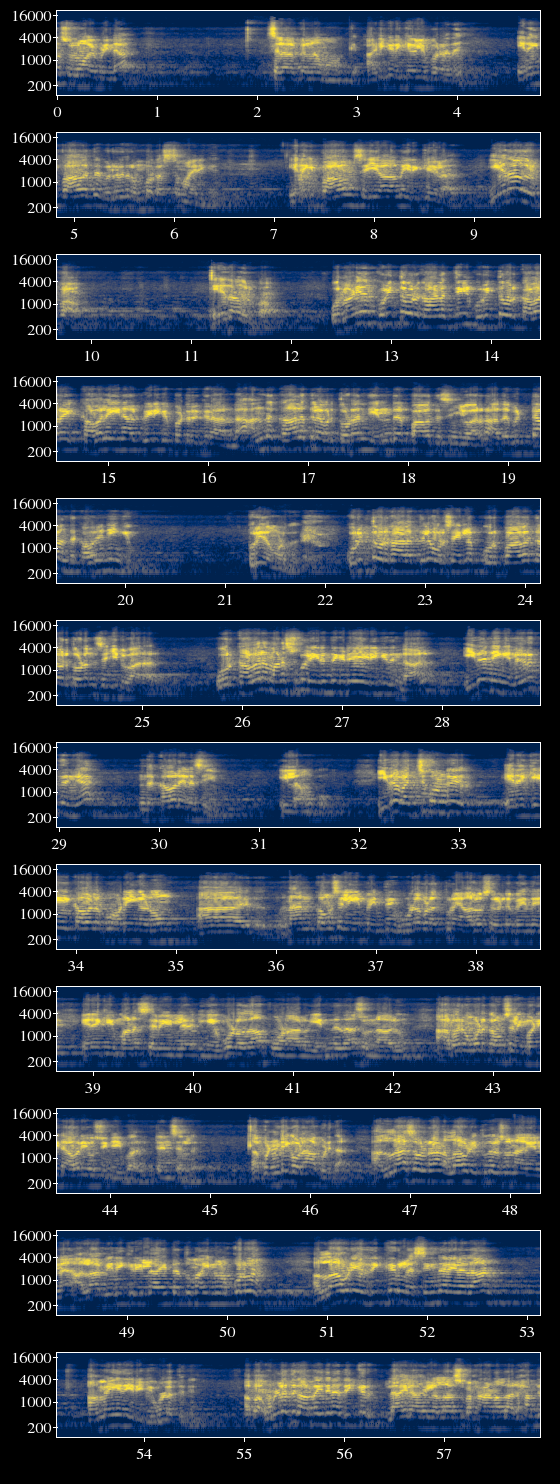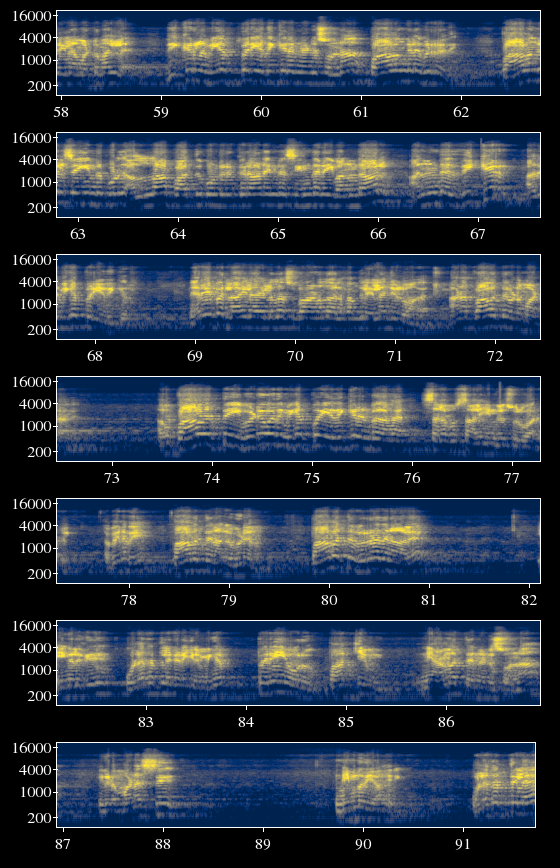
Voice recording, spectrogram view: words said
உதாரணம் சொல்லுவாங்க எப்படின்னா சில ஆட்கள் நம்ம அடிக்கடி கேள்விப்படுறது எனக்கு பாவத்தை விடுறது ரொம்ப கஷ்டமா இருக்கு. எனக்கு பாவம் செய்யாம இருக்க இயலாது ஏதாவது ஒரு பாவம். ஏதாவது ஒரு பாவம். ஒரு மனிதன் குறித்த ஒரு காலத்தில் குறித்த ஒரு கவலை கவலையினால் பீடிக்கப்பட்டிருக்கிறார்னா அந்த காலத்துல அவர் தொடர்ந்து எந்த பாவத்தை செஞ்சு வர்றோ அதை விட்டு அந்த கவலை நீங்கும். புரியுது உங்களுக்கு? குறித்த ஒரு காலத்துல ஒரு சைட்ல ஒரு பாவத்தை அவர் தொடர்ந்து செஞ்சுட்டு வர்றாரு ஒரு கவலை மனசுக்குள்ள இருந்துகிட்டே இருக்குதுன்னால் இதை நீங்க நிறுத்துங்க இந்த கவலை என்ன செய்யும்? இல்லாம போகும். இதை வச்சுக்கொண்டு எனக்கு கவலை போனீங்கணும் நான் கவுன்சிலிங் போயிட்டு உளவளத்துறை ஆலோசனை போயிட்டு எனக்கு மனசு சரியில்லை. நீங்க எவ்வளவுதான் போனாலும் என்னதான் சொன்னாலும் அவர் உங்களோட கவுன்சிலிங் பண்ணிட்டு அவர் யோசிப்பாரு டென்ஷன்ல அப்ப இன்றைக்கு உலகம் அப்படித்தான். அல்லாஹ் சொல்றான் அல்லாவுடைய தூதர் சொன்னாங்க என்ன? அல்லாஹ் பிதிக்கிறில்லாஹி தத்துமா இன்னொரு குழு அல்லாஹ்வுடைய திக்ர்ல சிந்தனையில தான் அமைதி இருக்கு உள்ளத்துக்கு. அப்ப உள்ளத்துக்கு அமைதினா திக்ர். லாயிலாக இலாஹ இல்லல்லாஹ் சுப்ஹானல்லாஹ் அல்ஹம்துலில்லாஹ் மட்டுமல்ல. திக்ர்ல மிகப்பெரிய திக்ர் என்னன்னு சொன்னா பாவங்களை விடுறது. பாவங்கள் செய்கின்ற பொழுது அல்லாஹ் பார்த்து கொண்டிருக்கிறான் என்ற சிந்தனை வந்தால் அந்த திக்கிர் அது மிகப்பெரிய விக்கிர் நிறைய பேர் லா இலாஹ தான் சுபானந்தா அல்ஹம்துலில்லாஹ் எல்லாம் சொல்லுவாங்க. ஆனா பாவத்தை விட மாட்டாங்க. அப்ப பாவத்தை விடுவது மிகப்பெரிய திக்கிர் என்பதாக சலபு சாலிகங்கள் சொல்வார்கள். அப்ப எனவே பாவத்தை நாங்க விடணும். பாவத்தை விடுறதுனால எங்களுக்கு உலகத்துல கிடைக்கிற மிகப்பெரிய ஒரு பாக்கியம் ஞாபகத்தை என்னன்னு சொன்னா எங்களோட மனசு நிம்மதியாக இருக்கும். உலகத்துல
